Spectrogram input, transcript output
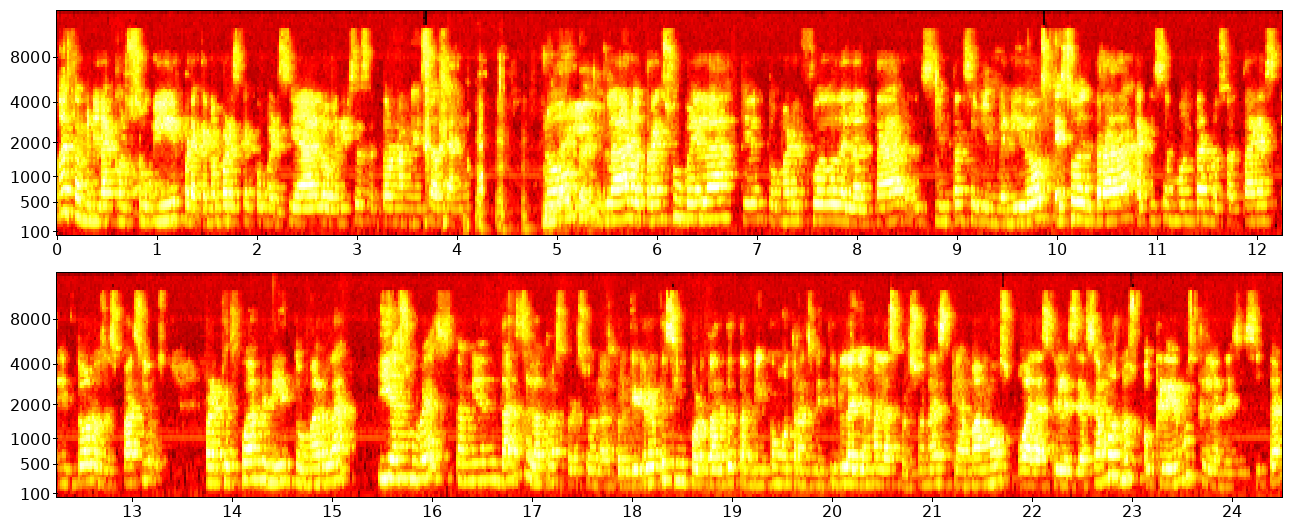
no es venir a consumir para que no parezca comercial o venirse a sentar a una mesa, o sea, no, no claro, traen su vela, quieren tomar el fuego del altar, siéntanse bienvenidos, eso de entrada, aquí se montan los altares en todos los espacios para que puedan venir y tomarla y a su vez también dársela a otras personas, porque creo que es importante también como transmitir la llama a las personas que amamos o a las que les deseamos o creemos que la necesitan,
